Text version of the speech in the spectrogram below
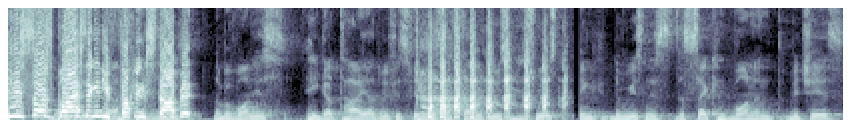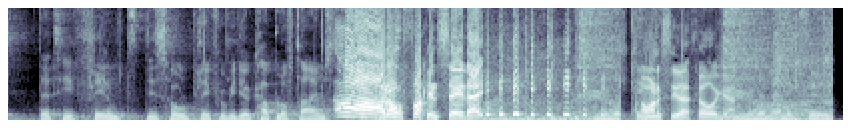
He starts blasting and you fucking stop it. Number one is he got tired with his fingers and started using his wrist. I think the reason is the second one, and which is that he filmed this whole playthrough video a couple of times. Ah, don't fucking say that. I want to see that fill again. the.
